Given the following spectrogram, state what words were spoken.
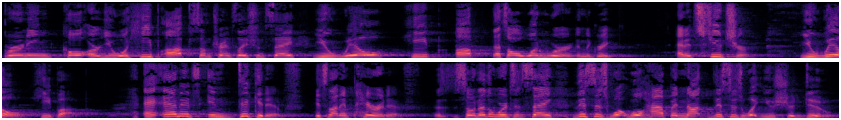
burning coal, or you will heap up, some translations say, you will heap up. That's all one word in the Greek. And it's future. You will heap up. And, it's indicative. It's not imperative. So in other words, it's saying, this is what will happen, not this is what you should do.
